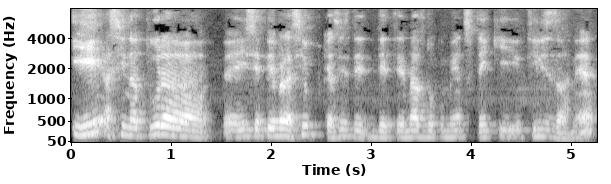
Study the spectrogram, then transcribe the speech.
e assinatura é, ICP Brasil, porque às vezes determinados documentos tem que utilizar, né?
